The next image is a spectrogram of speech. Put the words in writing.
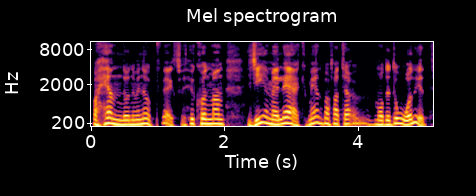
vad hände under min uppväxt? Hur kunde man ge mig läkemedel bara för att jag mådde dåligt?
